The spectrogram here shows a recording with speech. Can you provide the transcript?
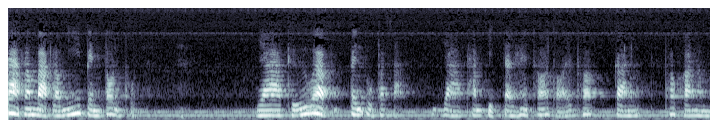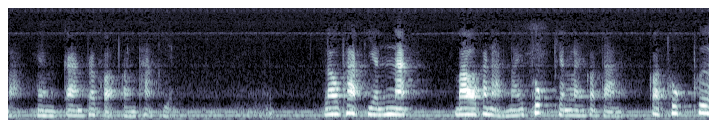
ยากลำบากเหล่านี้เป็นต้นทุน อย่าถือว่าเป็นอุปสรรค อย่าทำจิตใจให้ท้อถอยเพราะการเพราะความลำบากแห่งการประกอบความภาคเพียร เราภาคเพียรหนักเบาขนาดไหนทุกเพียงไรก็ตาม ก็ทุกเพื่อ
